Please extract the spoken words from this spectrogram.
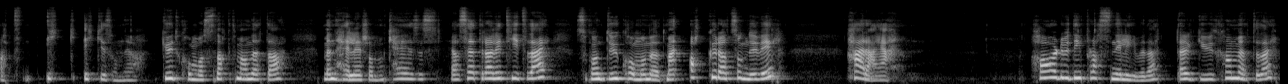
At ikke, ikke sånn ja, Gud, kom og snakk til meg om dette. Men heller sånn OK, Jesus, jeg setter av litt tid til deg, så kan du komme og møte meg akkurat som du vil. Her er jeg. Har du de plassene i livet der, der Gud kan møte deg?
